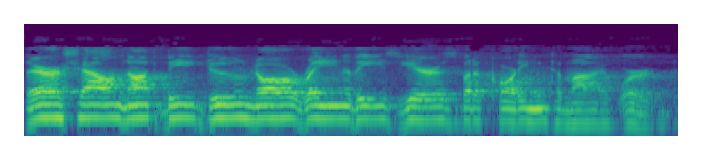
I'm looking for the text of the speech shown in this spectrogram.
there shall not be dew nor rain these years, but according to my word.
